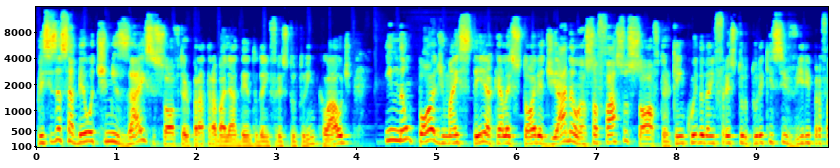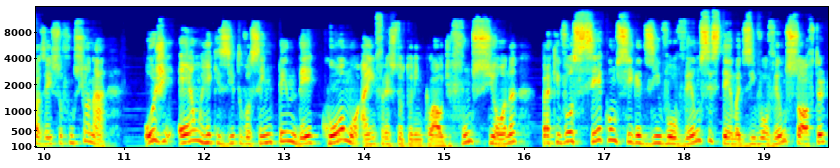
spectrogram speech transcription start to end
precisa saber otimizar esse software para trabalhar dentro da infraestrutura em cloud e não pode mais ter aquela história de ah não, eu só faço software, quem cuida da infraestrutura é que se vire para fazer isso funcionar. Hoje é um requisito você entender como a infraestrutura em cloud funciona para que você consiga desenvolver um sistema, desenvolver um software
